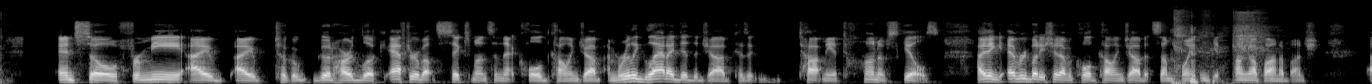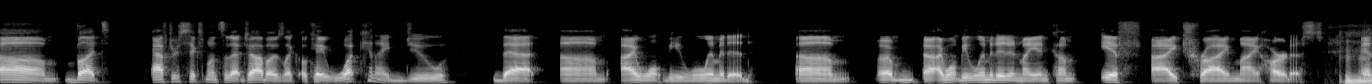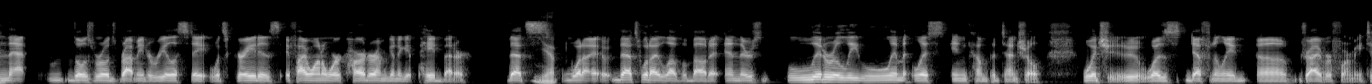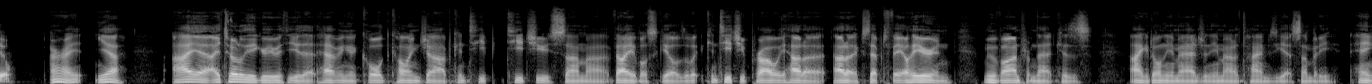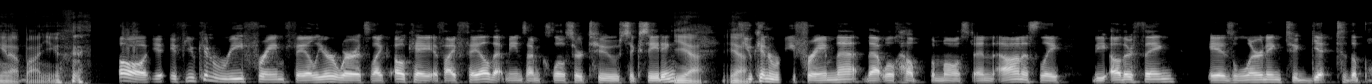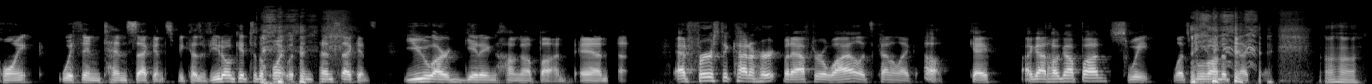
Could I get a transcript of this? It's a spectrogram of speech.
And so for me, I I took a good hard look after about six months in that cold calling job. I'm really glad I did the job because it taught me a ton of skills. I think everybody should have a cold calling job at some point and get hung up on a bunch. Um, but after six months of that job, I was like, okay, what can I do that um, I won't be limited? Um, um, I won't be limited in my income if I try my hardest. Mm-hmm. And that those roads brought me to real estate. What's great is if I want to work harder, I'm going to get paid better. That's yep. what I that's what I love about it. And there's literally limitless income potential, which was definitely a driver for me too. All right, yeah. I uh, I totally agree with you that having a cold calling job can te- teach you some uh, valuable skills. It can teach you probably how to how to accept failure and move on from that because I could only imagine the amount of times you get somebody hanging up on you. oh, if you can reframe failure where it's like, okay, if I fail, that means I'm closer to succeeding. Yeah. Yeah. If you can reframe that, that will help the most. And honestly, the other thing is learning to get to the point within 10 seconds because if you don't get to the point within 10 seconds, you are getting hung up on. And uh, at first it kind of hurt, but after a while it's kind of like, oh, okay, I got hung up on. Sweet. Let's move on to the next uh-huh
